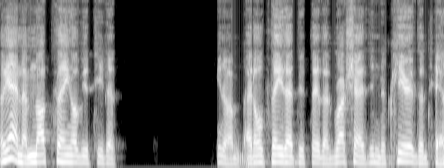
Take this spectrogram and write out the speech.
again, I'm not saying obviously that, you know, I don't say that to say that Russia is in the clear, that they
